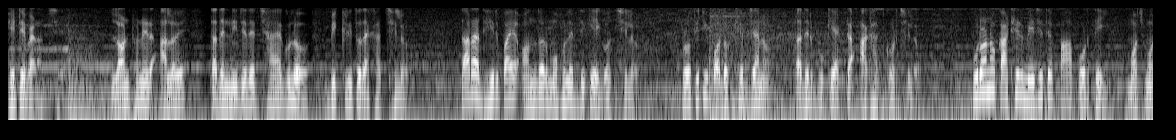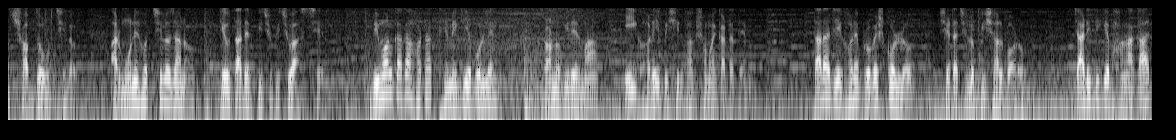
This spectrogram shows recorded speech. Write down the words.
হেঁটে বেড়াচ্ছে। লণ্ঠনের আলোয় তাদের নিজেদের ছায়াগুলো বিকৃত দেখাচ্ছিল। তারা ধীর পায়ে অন্দর মহলের দিকে এগোচ্ছিল। প্রতিটি পদক্ষেপ যেন তাদের বুকে একটা আঘাত করছিল। পুরনো কাঠের মেঝেতে পা পড়তেই মচমচ শব্দ উঠছিল, আর মনে হচ্ছিল যেন কেউ তাদের পিছু পিছু আসছে। বিমল কাকা হঠাৎ থেমে গিয়ে বললেন, রণবীরের মা এই ঘরেই বেশিরভাগ সময় কাটাতেন। তারা যে ঘরে প্রবেশ করল, সেটা ছিল বিশাল বড়। চারিদিকে ভাঙা কাচ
